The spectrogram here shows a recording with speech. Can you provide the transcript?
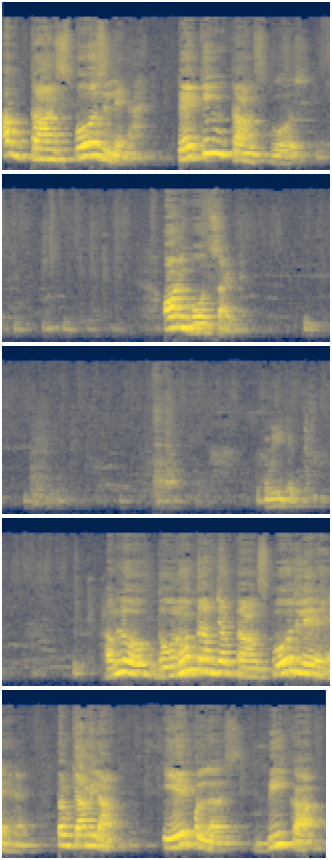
अब ट्रांसपोज लेना है। Taking transpose on both side we get हम लोग दोनों तरफ़ जब ट्रांसपोज ले रहे हैं, तब क्या मिला? ए प्लस बी का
